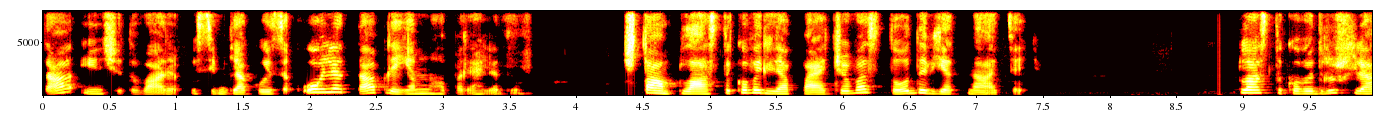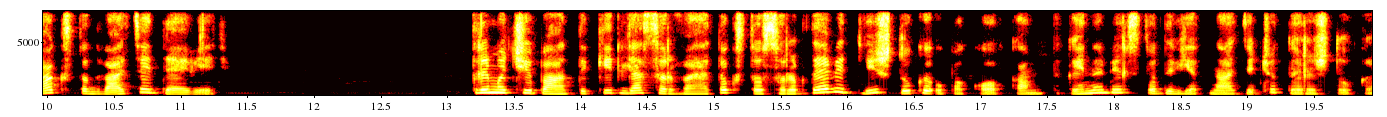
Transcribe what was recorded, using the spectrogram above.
та інші товари. Усім дякую за огляд та приємного перегляду. Штамп пластиковий для печива 119. Пластиковий друшляк 129. Тримачі бантики для серветок 149 2 штуки упаковка. Такий набір 119 4 штуки.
